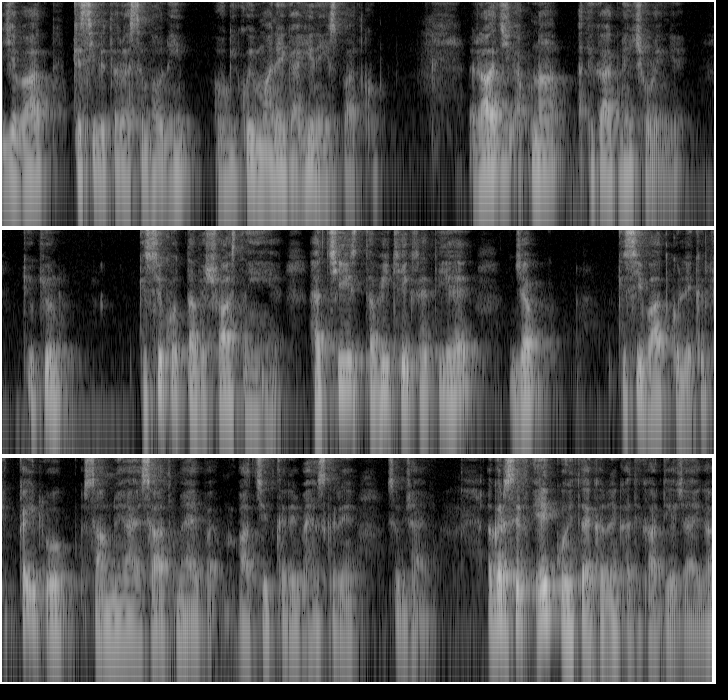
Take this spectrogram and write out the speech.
ये बात किसी भी तरह संभव नहीं होगी, कोई मानेगा ही नहीं इस बात को। राज्य अपना अधिकार नहीं छोड़ेंगे, क्योंकि उन, किसी को उतना विश्वास नहीं है। हर चीज़ तभी ठीक रहती है जब किसी बात को लेकर के कई लोग सामने आए, साथ में आए, बातचीत करें, बहस करें, समझाएँ। अगर सिर्फ़ एक को ही तय करने का अधिकार दिया जाएगा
